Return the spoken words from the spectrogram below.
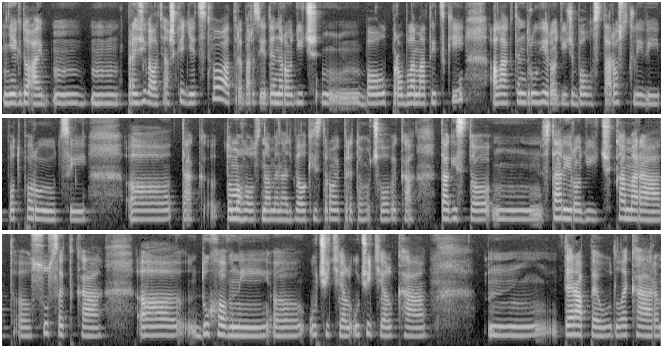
niekto aj prežíval ťažké detstvo a treba jeden rodič bol problematický, ale ak ten druhý rodič bol starostlivý, podporujúci, eh, tak to mohlo znamenať veľký zdroj pre toho človeka. Takisto starý rodič, kamarát, eh, susedka, duchovný, učiteľ, učiteľka, terapeut, lekár,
